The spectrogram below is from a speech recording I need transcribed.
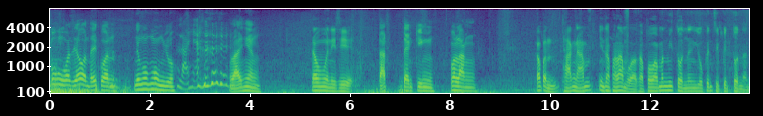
บ่ฮู้ว่าสิเอาอันใดก่อน ยังงงๆอยู่ หลายแฮงหลายแฮงแต่ว่ามื้อนี้สิ ตัดแต่งกิ่งฝรั่งครับอันถางน้ำอินทผลัมบ่ครับ เพราะว่ามันมีต้นหนึงอยู่เป็นสิบเป็นต้นนั่น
